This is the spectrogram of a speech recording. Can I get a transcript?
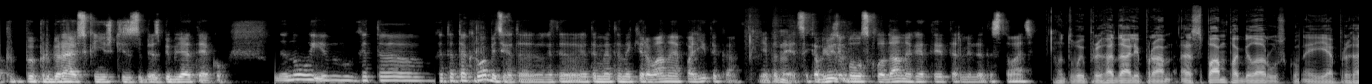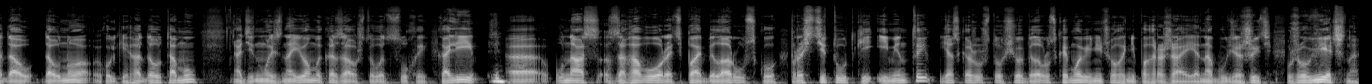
прыбіраюсь кніжкі з бібліятэку то Ну і гэта, гэта так робіць гэта, гэта, гэта мэта накіраваная палітыка мне падаецца. Каб людзям было складана гэтыя тэрміны даставаць вот вы прыгадалі пра спам по-беларуску я прыгадаў даўно колькі гадоў таму адзін мой знаёмы казаў что вот слухай калі э, у нас загавораць по-беларуску праституткі і менты я скажу что ўсё беларускай мове нічога не пагражае яна будзе жыць ужо вечна.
